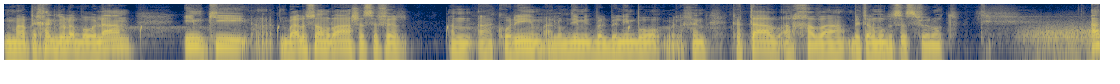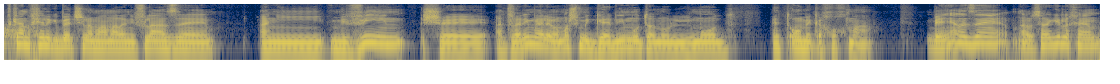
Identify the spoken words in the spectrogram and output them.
מהפכה גדולה בעולם, אם כי בעל הסולם ראה שהספר הקוראים, הלומדים מתבלבלים בו, ולכן כתב הרחבה בתלמוד עושה ספירות. עד כאן חלק ב' של המאמר הנפלא הזה. אני מבין שהדברים האלה ממש מגלים אותנו ללמוד את עומק החוכמה. בעניין הזה, אני רוצה להגיד לכם,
